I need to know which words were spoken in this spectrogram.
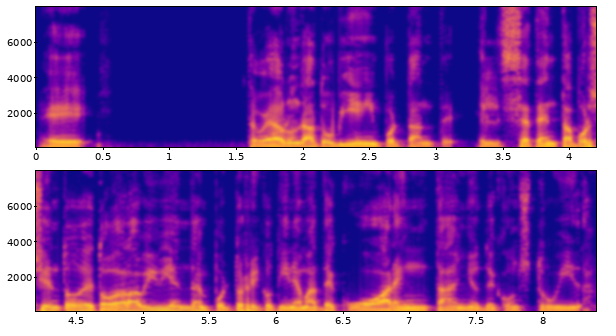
Eh, te voy a dar un dato bien importante. El 70% de toda la vivienda en Puerto Rico tiene más de 40 años de construida.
